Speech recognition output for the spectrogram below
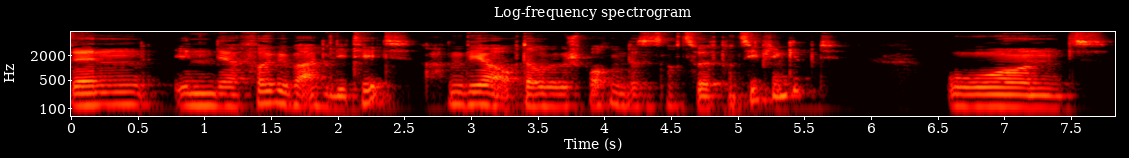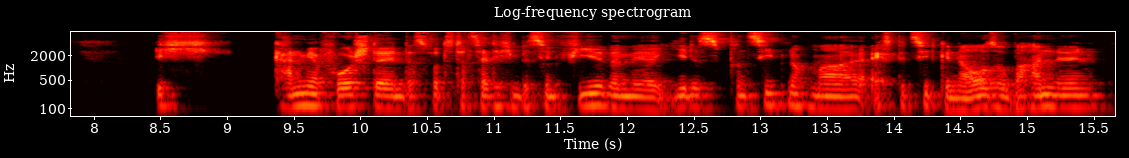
denn in der Folge über Agilität haben wir auch darüber gesprochen, dass es noch zwölf Prinzipien gibt. Und ich kann mir vorstellen, das wird tatsächlich ein bisschen viel, wenn wir jedes Prinzip nochmal explizit genauso behandeln,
